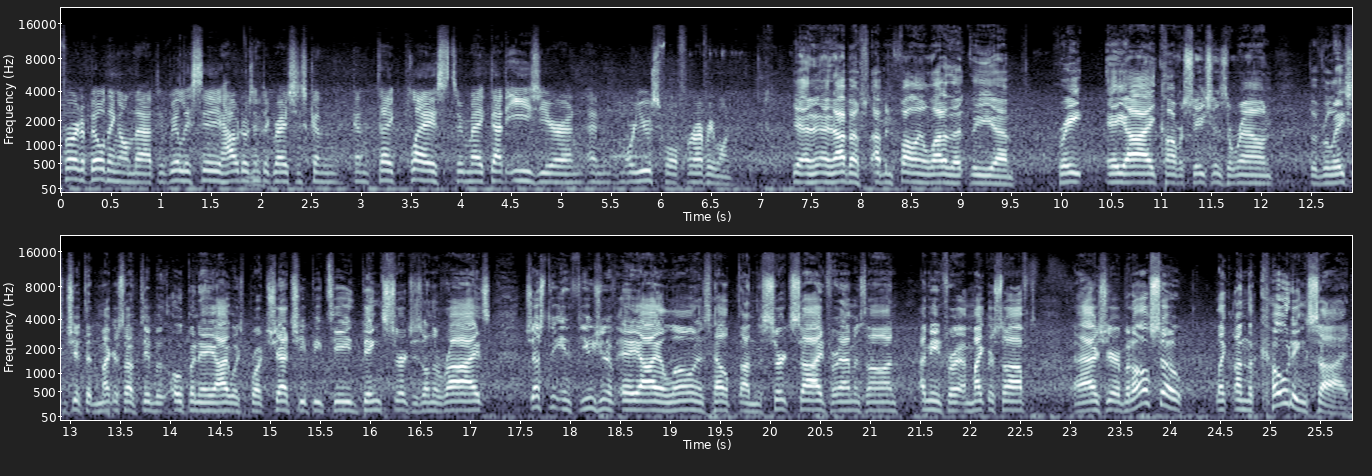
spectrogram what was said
further building on that to really see how those integrations can, can take place to make that easier and, and more useful for everyone. Yeah, and, and I've, been, I've been following a lot of the, the um, great AI conversations around the relationship that Microsoft did with OpenAI, which brought ChatGPT, Bing search is on the rise. Just the infusion of AI alone has helped on the search side for Amazon, I mean for Microsoft, Azure, but also like on the coding side,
